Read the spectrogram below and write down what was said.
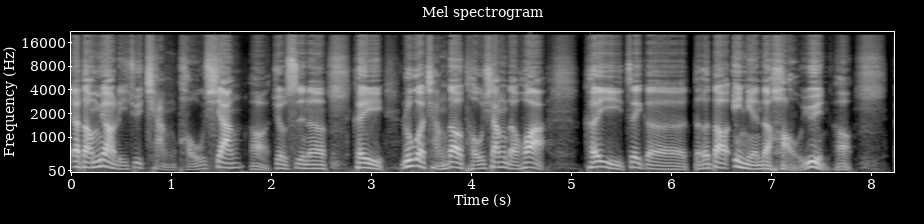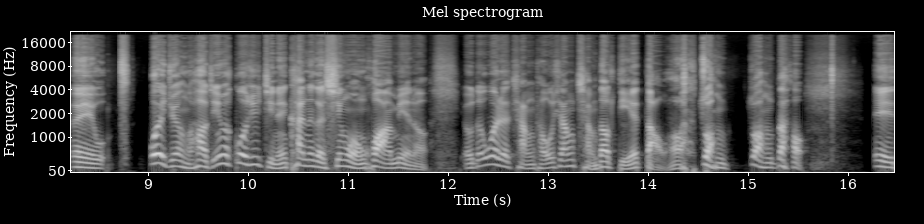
要到庙里去抢头香啊，就是呢，可以如果抢到头香的话，可以这个得到一年的好运哈。哎，我也觉得很好奇，因为过去几年看那个新闻画面哦，有的为了抢头香抢到跌倒啊，撞撞到。诶，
